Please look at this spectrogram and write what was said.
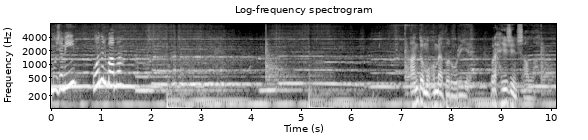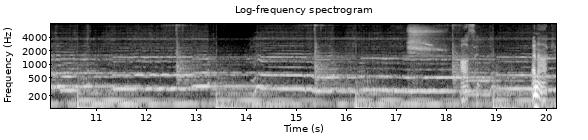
عمو جميل؟ وين البابا؟ عنده مهمة ضرورية ورح يجي إن شاء الله. عاصم أنا عاكف.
